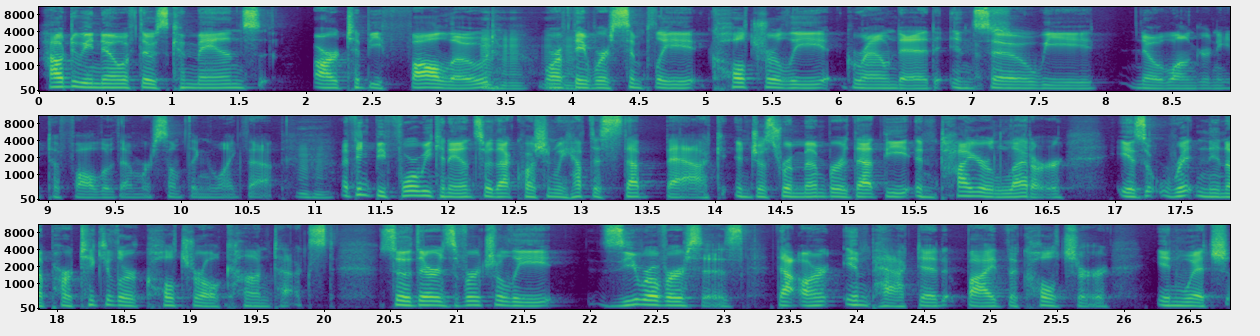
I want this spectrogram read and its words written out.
how do we know if those commands are to be followed mm-hmm, or mm-hmm. if they were simply culturally grounded? And yes. so we no longer need to follow them or something like that. Mm-hmm. I think before we can answer that question, we have to step back and just remember that the entire letter is written in a particular cultural context. So there's virtually zero verses that aren't impacted by the culture in which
